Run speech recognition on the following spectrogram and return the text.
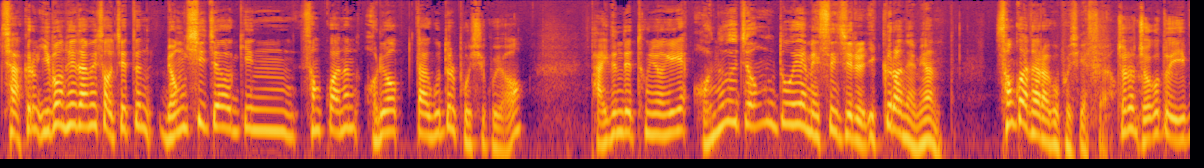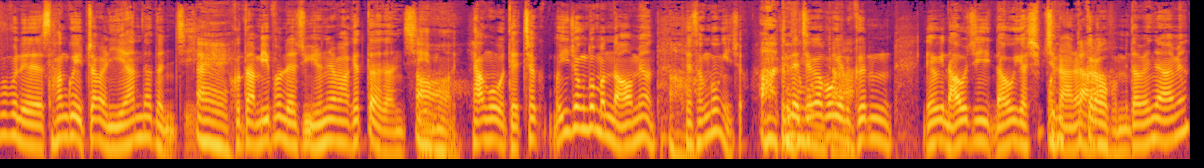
자, 그럼 이번 회담에서 어쨌든 명시적인 성과는 어렵다고들 보시고요. 바이든 대통령에게 어느 정도의 메시지를 이끌어내면 성과다라고 보시겠어요? 저는 적어도 이 부분에 대해서 한국의 입장을 이해한다든지, 네. 그다음 이 부분에 서 유념하겠다든지, 어. 뭐 향후 대책 뭐 이 정도만 나오면 어. 대성공이죠. 아, 근데 대성공이다. 제가 보기에는 그런 내용이 나오지 나오기가 쉽지는 어렵다. 않을 거라고 봅니다. 왜냐하면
